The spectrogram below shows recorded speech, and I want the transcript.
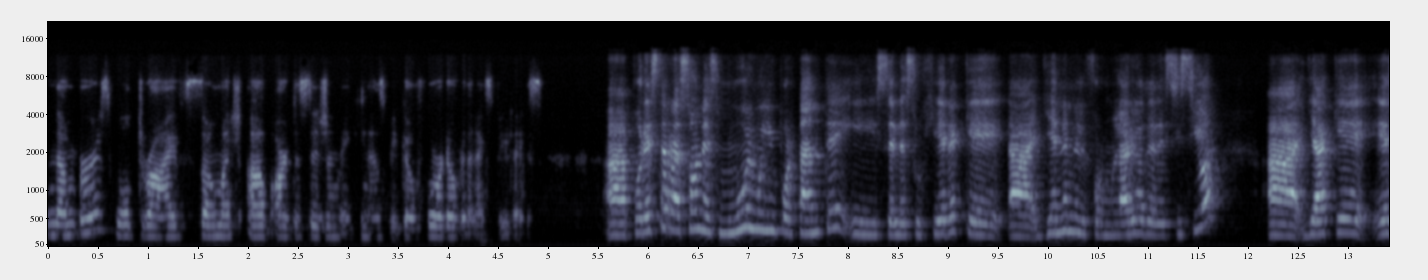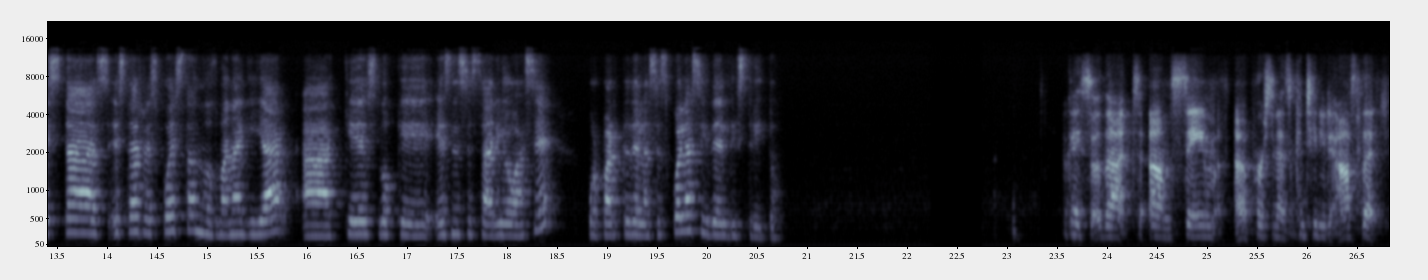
numbers will drive so much of our decision making as we go forward over the next few days. Uh, por esta razón es muy, muy importante y se les sugiere que uh, llenen el formulario de decisión, uh, ya que estas, estas respuestas nos van a guiar a qué es lo que es necesario hacer por parte de las escuelas y del distrito. Okay, so that um, same uh, person has continued to ask that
